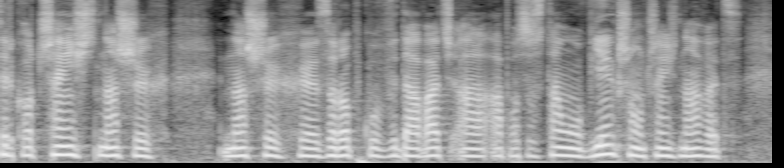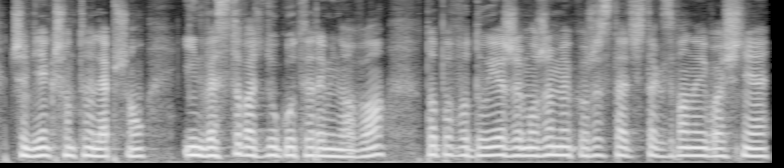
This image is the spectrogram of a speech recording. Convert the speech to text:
tylko część naszych, naszych zarobków wydawać, a, a pozostałą większą część nawet, czym większą, tym lepszą, inwestować długoterminowo, to powoduje, że możemy korzystać z tak zwanej właśnie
